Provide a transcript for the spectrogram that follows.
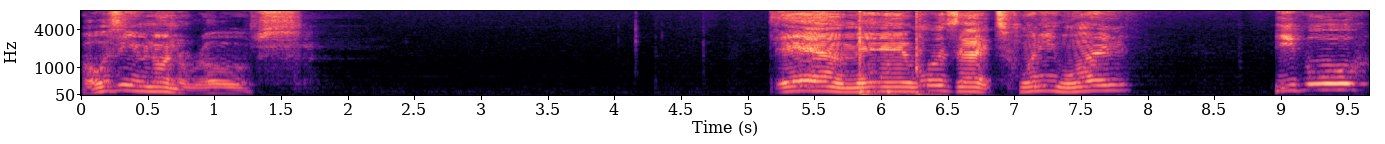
I wasn't even on the ropes. Damn, man. What was that? 21 people?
